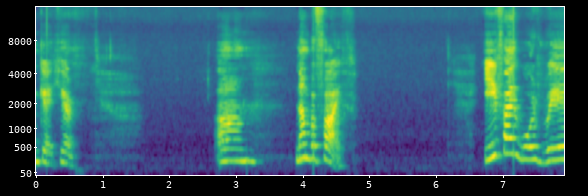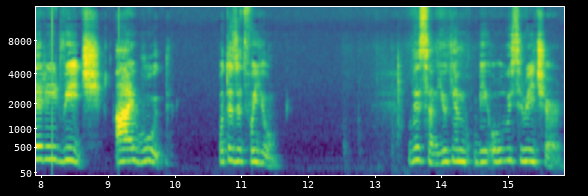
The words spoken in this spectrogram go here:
Okay, here. Um, number five. If I were very rich, I would. What is it for you? Listen, you can be always richer.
